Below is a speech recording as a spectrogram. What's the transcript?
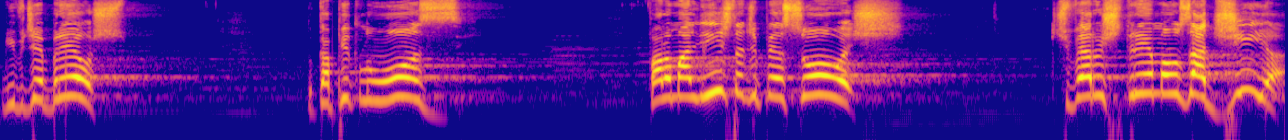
Livro de Hebreus, no capítulo 11, fala uma lista de pessoas que tiveram extrema ousadia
